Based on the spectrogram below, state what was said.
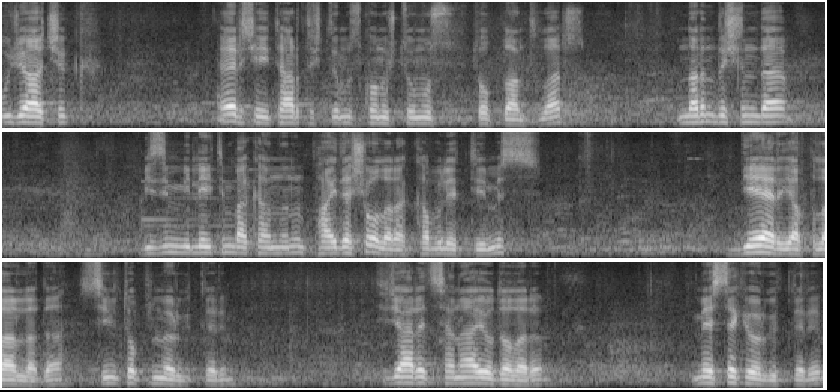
Ucu açık, her şeyi tartıştığımız, konuştuğumuz toplantılar. Bunların dışında bizim Milli Eğitim Bakanlığı'nın paydaşı olarak kabul ettiğimiz diğer yapılarla da sivil toplum örgütleri, ticaret sanayi odaları, meslek örgütleri,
